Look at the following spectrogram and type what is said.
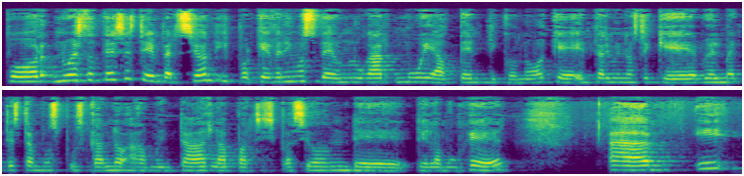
por nuestra tesis de inversión y porque venimos de un lugar muy auténtico, ¿no? Que en términos de que realmente estamos buscando aumentar la participación de, de la mujer. y,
